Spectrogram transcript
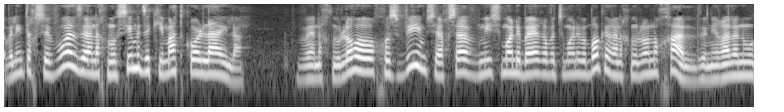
אבל אם תחשבו על זה, אנחנו עושים את זה כמעט כל לילה. ואנחנו לא חושבים שעכשיו משמונה בערב עד שמונה בבוקר אנחנו לא נאכל, זה נראה לנו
